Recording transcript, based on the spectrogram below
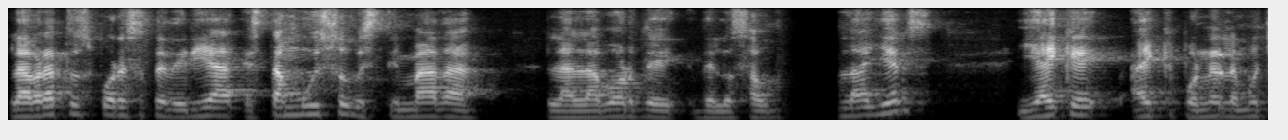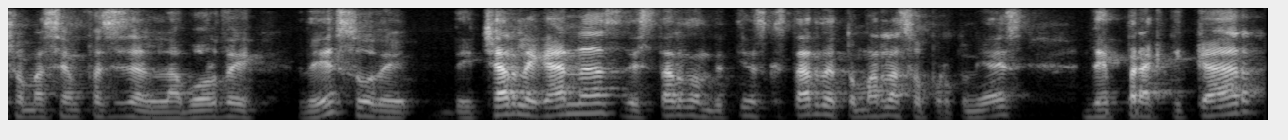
La verdad, es por eso te diría, está muy subestimada la labor de, los outliers y hay que, hay que ponerle mucho más énfasis a la labor de, eso, de, echarle ganas, de estar donde tienes que estar, de tomar las oportunidades, de practicar,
